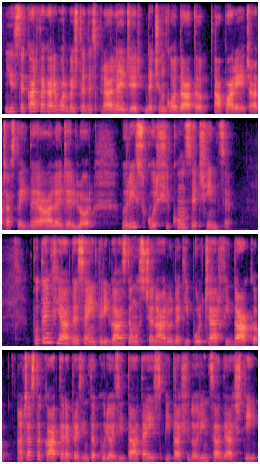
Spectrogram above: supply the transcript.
este cartea care vorbește despre alegeri. Deci, încă o dată, apare aici această idee a alegerilor, riscuri și consecințe. Putem fi adesea intrigați de un scenariu de tipul ce ar fi dacă. Această carte reprezintă curiozitatea, ispita și dorința de a ști.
